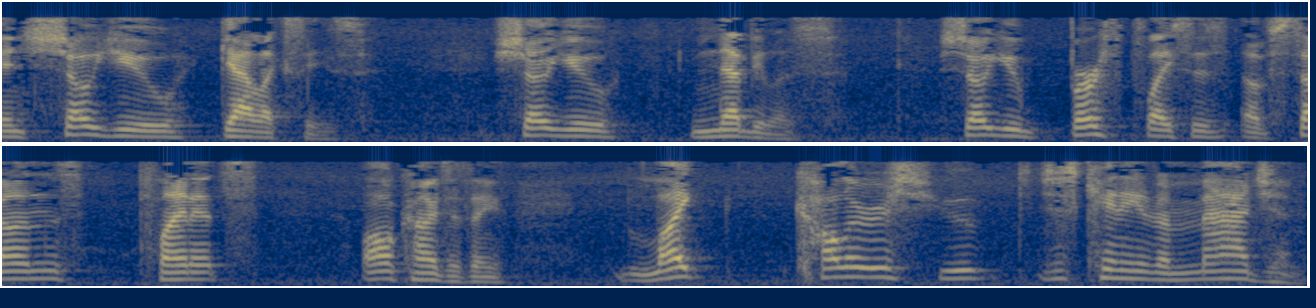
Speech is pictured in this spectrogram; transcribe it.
and show you galaxies, show you nebulas, show you birthplaces of suns, planets, all kinds of things. Like colors you just can't even imagine.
